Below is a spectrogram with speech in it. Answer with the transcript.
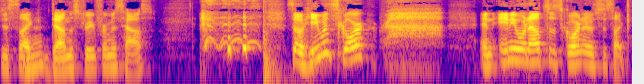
just like Mm-hmm. down the street from his house. so he would score, and anyone else would score, and it was just like.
